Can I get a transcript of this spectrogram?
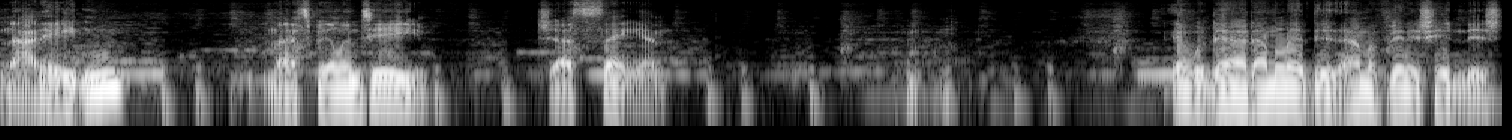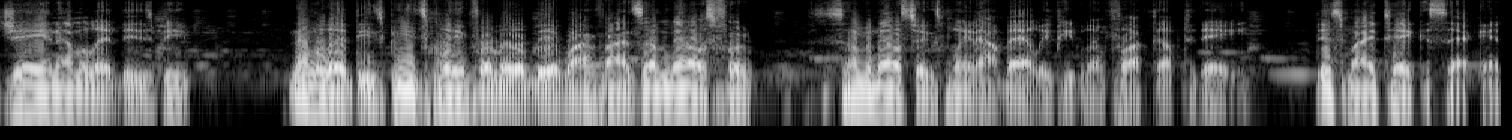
Not hating, not spilling tea, just saying. And with that, I'm gonna let this. I'm gonna finish hitting this J, and I'm gonna let these beats. I'm gonna let these beats play for a little bit while I find something else for something else to explain how badly people have fucked up today. This might take a second.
